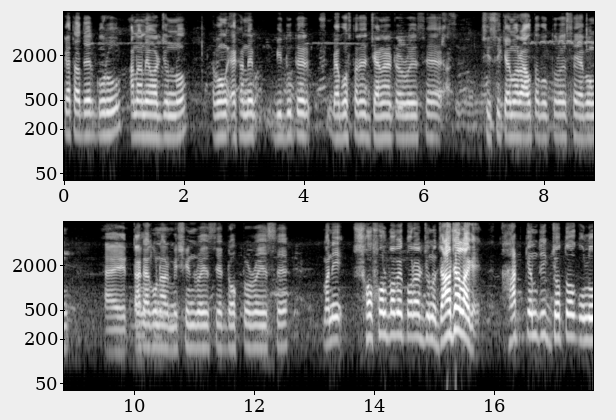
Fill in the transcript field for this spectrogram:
ক্রেতাদের গরু আনা নেওয়ার জন্য এবং এখানে বিদ্যুতের ব্যবস্থা রয়েছে, জেনারেটর রয়েছে, সিসি ক্যামেরা আওতাভুক্ত রয়েছে এবং টাকা গোনার মেশিন রয়েছে, ডক্টর রয়েছে। মানে সফলভাবে করার জন্য যা যা লাগে হাট কেন্দ্রিক যতগুলো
